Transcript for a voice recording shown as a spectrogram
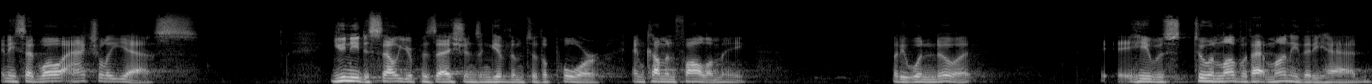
And he said, Well, actually, yes. You need to sell your possessions and give them to the poor and come and follow me. But he wouldn't do it. He was too in love with that money that he had.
